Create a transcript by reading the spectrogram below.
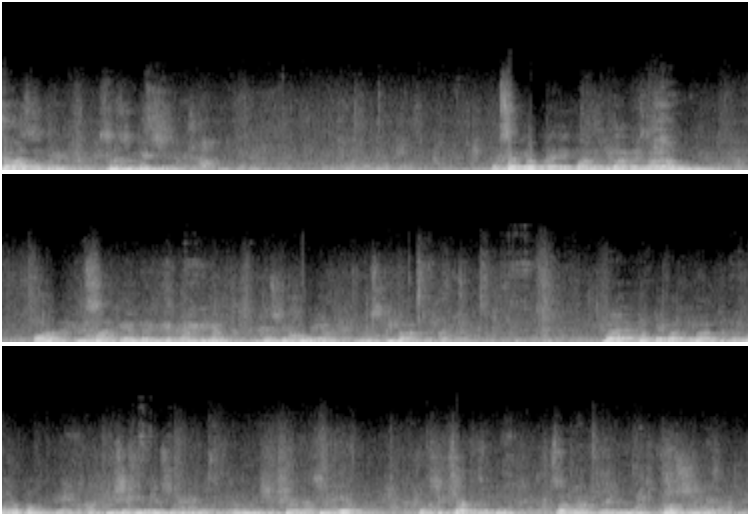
कला से प्रेम संस्कृति से अक्सर ये होता है कि पद की बातें ज़्यादा होती हैं और इंसान के अंदर की जो क्वालिटियाँ जो उसकी खूबियाँ हैं, उसकी बात नहीं करते मैं उनके पद की बात नहीं कर रहा तो उनके एजुकेशन की वजह से उन्हें पता लगा उन्होंने शिक्षा हासिल किया और शिक्षा जो है वो सब जानते हैं कि रोशनी क्या होती है।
